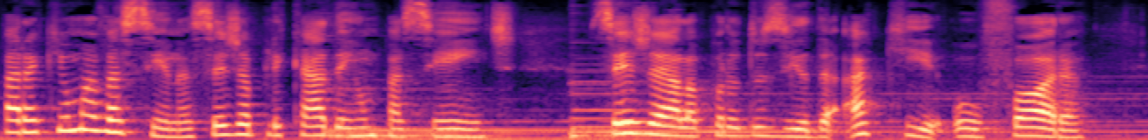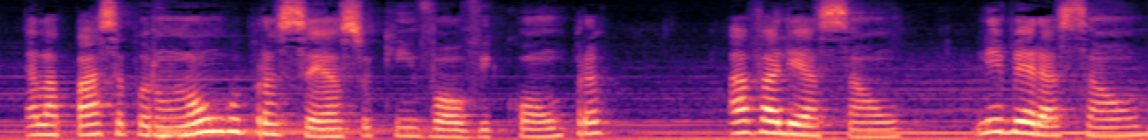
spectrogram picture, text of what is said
Para que uma vacina seja aplicada em um paciente, seja ela produzida aqui ou fora, ela passa por um longo processo que envolve compra, avaliação, liberação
